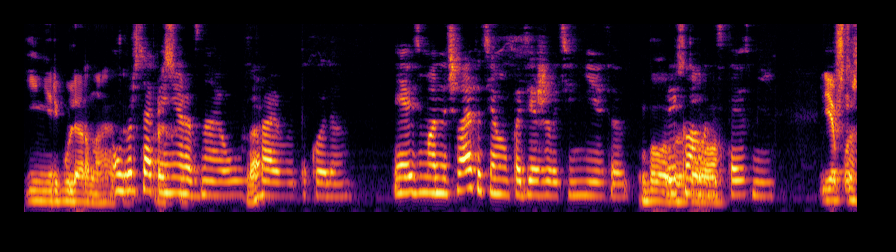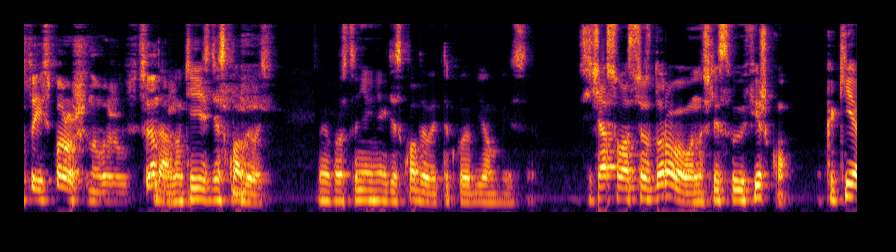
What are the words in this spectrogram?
и нерегулярно. У это Верса происходит. пионеров знаю, Да? устраивают такое, да. Я, видимо, начала эту тему поддерживать, и мне это Было бы реклама здорово. достает меня. Я Что? просто из Порошина жил в центре. Да, но тебе есть где складывать. Ну, Просто не- негде складывать такой объем. Если... Сейчас у вас все здорово, вы нашли свою фишку. Какие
